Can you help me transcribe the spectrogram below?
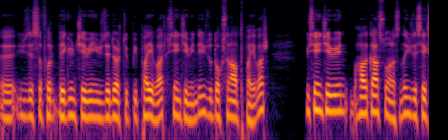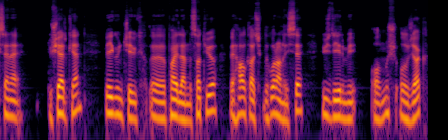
e, %0 Begün Çevik'in %4'lük bir payı var. Hüseyin Çevik'in de %96 payı var. Hüseyin Çevik'in halka arz sonrasında %80'e düşerken Begün Çevik e, paylarını satıyor ve halka açıklık oranı ise %20 olmuş olacak.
